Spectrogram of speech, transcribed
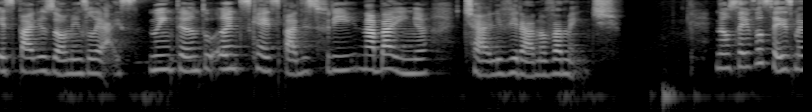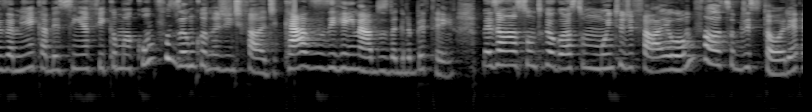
Espalhe os homens leais. No entanto, antes que a espada esfrie, na bainha, Charlie virá novamente. Não sei vocês, mas a minha cabecinha fica uma confusão quando a gente fala de casas e reinados da Grã-Bretanha. Mas é um assunto que eu gosto muito de falar, eu amo falar sobre história.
